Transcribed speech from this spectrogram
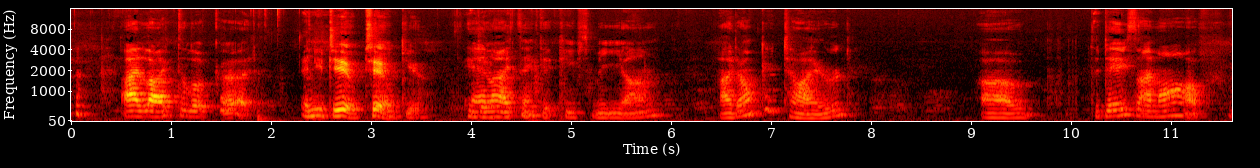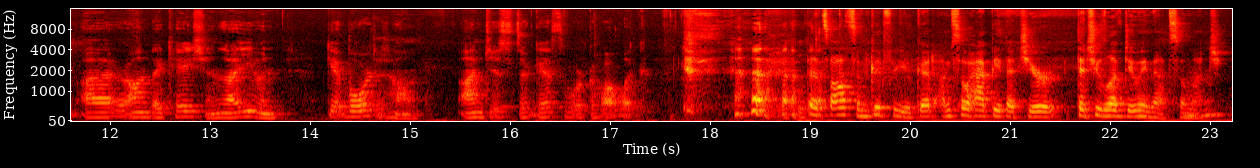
I like to look good. And you do, too. Thank you. You and do. I think it keeps me young. I don't get tired. Uh, the days I'm off are on vacation. I even get bored at home. I'm just, I guess, a workaholic. That's awesome. Good for you. Good. I'm so happy that you're that you love doing that so much. Mm-hmm.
